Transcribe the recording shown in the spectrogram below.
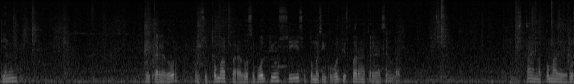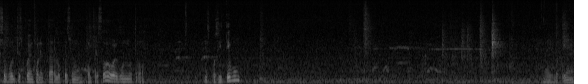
tienen el cargador con su toma para 12 voltios y su toma de 5 voltios para cargar el celular está en la toma de 12 voltios pueden conectar lo que es un compresor o algún otro dispositivo Ahí lo tienen.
